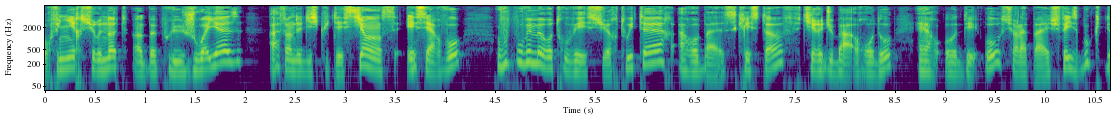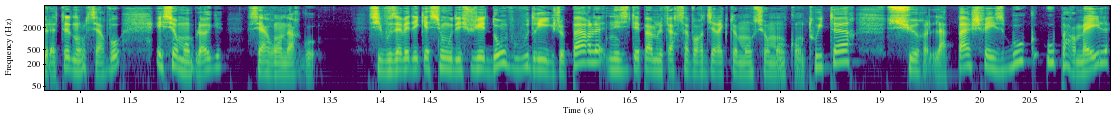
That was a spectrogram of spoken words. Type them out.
Pour finir sur une note un peu plus joyeuse, afin de discuter science et cerveau, vous pouvez me retrouver sur Twitter, Christophe-Rodo, R-O-D-O, sur la page Facebook de la tête dans le cerveau, et sur mon blog, Cerveau en argot. Si vous avez des questions ou des sujets dont vous voudriez que je parle, n'hésitez pas à me le faire savoir directement sur mon compte Twitter, sur la page Facebook ou par mail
